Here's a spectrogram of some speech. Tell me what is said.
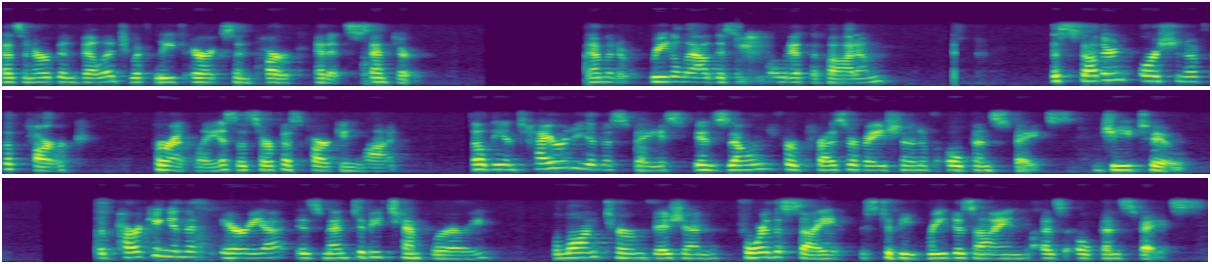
as an urban village with Leif Erikson Park at its center. I'm going to read aloud this quote at the bottom. The southern portion of the park currently is a surface parking lot, though the entirety of the space is zoned for preservation of open space, G2. The parking in this area is meant to be temporary. The long-term vision for the site is to be redesigned as open space.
